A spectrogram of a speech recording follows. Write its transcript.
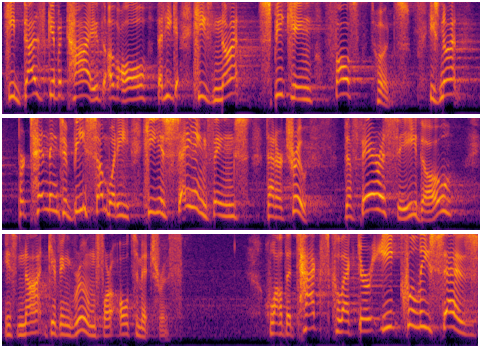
He does give a tithe of all that he gets. He's not speaking falsehoods. He's not pretending to be somebody. He is saying things that are true. The Pharisee, though, is not giving room for ultimate truth. While the tax collector equally says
